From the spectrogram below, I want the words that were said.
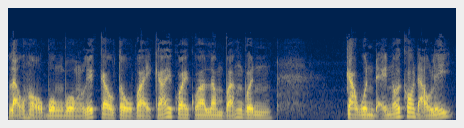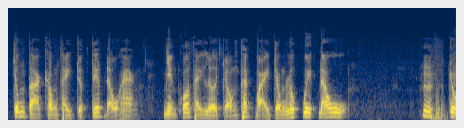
Lão hộ buồn buồn liếc cao tù vài cái quay qua Lâm Vãn Vinh. Cao huynh đệ nói có đạo lý, chúng ta không thể trực tiếp đầu hàng, nhưng có thể lựa chọn thất bại trong lúc quyết đấu. Hừm, cho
